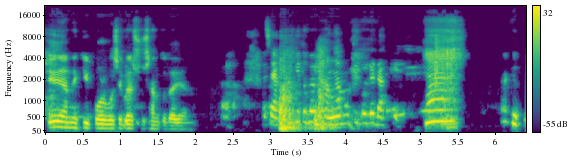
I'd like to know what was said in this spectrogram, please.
কে জানে কি করব সেটা সুশান্ত দা জানে। আচ্ছা এখনও কি তোমার ভাঙামতি বলে ডাকে? হ্যাঁ থাকে তো।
